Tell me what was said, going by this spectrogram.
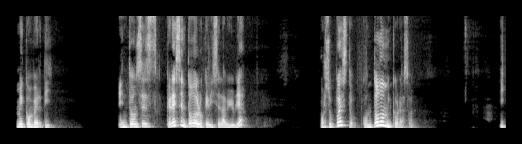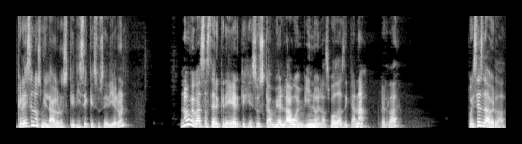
Me convertí, entonces, ¿crees en todo lo que dice la Biblia? Por supuesto, con todo mi corazón. ¿Y crees en los milagros que dice que sucedieron? No me vas a hacer creer que Jesús cambió el agua en vino en las bodas de Caná, ¿verdad? Pues es la verdad.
